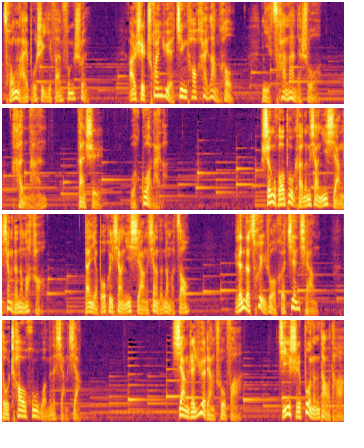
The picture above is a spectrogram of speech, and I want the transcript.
从来不是一帆风顺，而是穿越惊涛骇浪后，你灿烂地说：“很难，但是我过来了。”生活不可能像你想象的那么好，但也不会像你想象的那么糟。人的脆弱和坚强，都超乎我们的想象。向着月亮出发，即使不能到达，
